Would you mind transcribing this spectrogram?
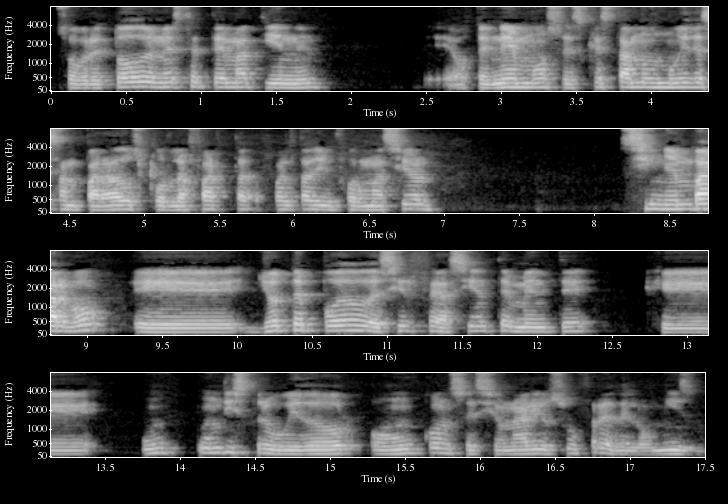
sobre todo en este tema, tienen, o tenemos es que estamos muy desamparados por la falta, falta de información. Sin embargo, eh, yo te puedo decir fehacientemente que un, distribuidor o un concesionario sufre de lo mismo.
